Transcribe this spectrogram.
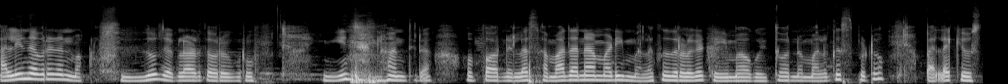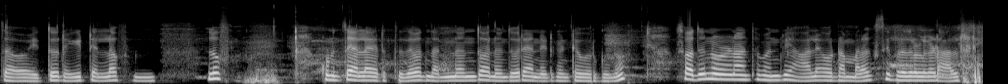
ಅಲ್ಲಿಂದವರೆ ನನ್ನ ಮಕ್ಕಳು ಫುಲ್ಲು ಜಗಳ ಆಡ್ತವ್ರೆ ಇವರು ಏನು ಜಗಳ ಅಂತೀರ? ಅಪ್ಪ, ಅವ್ರನ್ನೆಲ್ಲ ಸಮಾಧಾನ ಮಾಡಿ ಮಲಗಿಸೋದ್ರೊಳಗೆ ಟೈಮ್ ಆಗೋಯಿತು. ಅವ್ರನ್ನ ಮಲಗಿಸ್ಬಿಟ್ಟು ಉತ್ಸವ ಆಯಿತು ಎಲ್ಲ ಫುಲ್ಲು ಕುಣಿತ ಎಲ್ಲ ಇರ್ತದೆ. ಒಂದು ಹನ್ನೊಂದು, ಹನ್ನೊಂದುವರೆ, ಹನ್ನೆರಡು ಗಂಟೆವರೆಗೂ ಸೊ ಅದು ನೋಡೋಣ ಅಂತ ಬಂದ್ವಿ. ಆಲೇ ಅವ್ರನ್ನ ಮಲಗಿಸಿ ಬರೋದ್ರೊಳಗಡೆ ಆಲ್ರೆಡಿ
